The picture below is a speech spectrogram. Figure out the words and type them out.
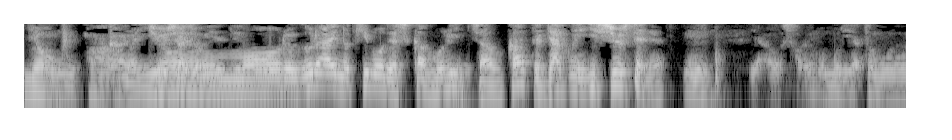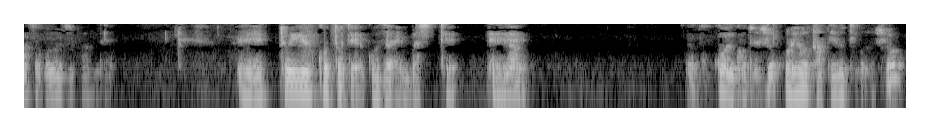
4。うんまあ、駐車場入モールぐらいの規模でしか無理ちゃうかって逆に一周してね。う。うん。いや、それも無理やと思うな、そこの時間で。えーということでございまして。えーなこういうことでしょ？これを建てるってことでしょ？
